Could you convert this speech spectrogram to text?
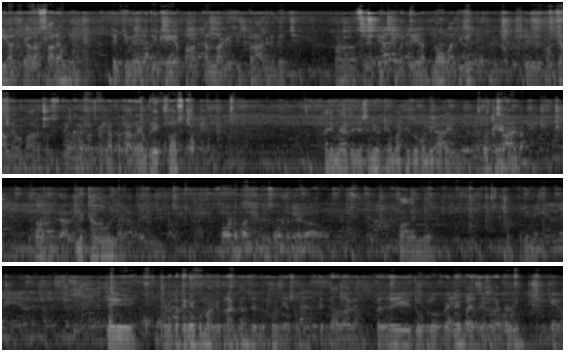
ਕੀ ਹਾਲ ਚਾਲ ਆ ਸਾਰਿਆਂ ਦੇ? ਤੇ ਜਿਵੇਂ ਤੁਸੀਂ ਦੇਖੇ ਆਪਾਂ ਕੱਲ ਆ ਗਏ ਸੀ ਪ੍ਰਾਗ ਦੇ ਵਿੱਚ। ਹੁਣ ਸਵੇਰ ਦੇ 8 ਵਜੇ ਆ 9 ਵੱਜ ਗਏ। ਤੇ ਹੁਣ ਚੱਲਦੇ ਹਾਂ ਬਾਹਰ? ਕੁਝ ਦੇਖਣ ਪਰ ਪਹਿਲਾਂ ਆਪਾਂ ਕਰ ਰਹੇ ਹਾਂ ਬ੍ਰੇਕਫਾਸਟ ਹਜੇ ਮੈਂ ਤੇ ਜਸ਼ਨ ਨਹੀਂ ਉੱਠਿਆ ਬਾਕੀ ਦੋ ਬੰਦੇ ਪਤਾ ਹੀ ਨਹੀਂ ਉੱਠਿਆ ਹਾਂ ਮਿੱਠਾ ਤਾਂ ਹੋਲੀ ਸਾਲਟ ਪਾ ਲਈ ਤੇ ਸਾਲਟ ਨਹੀਂ ਹੈਗਾ। ਪਾ ਲੈਂਦੇ ਹਾਂ। ਚੱਕਰ ਹੀ ਨਹੀਂ। ਤੇ ਹੁਣ ਆਪਾਂ ਦਿਨੇ ਘੁੰਮਾਂਗੇ ਪ੍ਰਾਗਾ ਤੇ ਦਿਖਾਉਂਦੇ ਆ ਤੁਹਾਨੂੰ ਕਿੱਦਾਂ ਦਾ ਹੈਗਾ। ਪਹਿਲੇ ਹੀ ਦੋ ਫਲੋਰ ਪਹਿਲਾਂ ਹੀ ਪਾਏ ਹੋਏ ਪ੍ਰਾਗਾ ਦੀ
